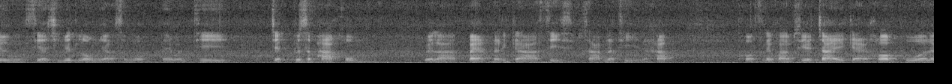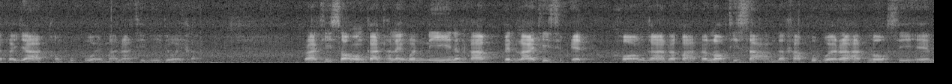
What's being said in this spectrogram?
จึงเสียชีวิตลงอย่างสงบในวันที่ 7 พฤษภาคม เวลา 8 นาฬิกา 43 นาทีนะครับ ขอแสดงความเสียใจแก่ครอบครัวและก็ญาติของผู้ป่วยมาณที่นี้ด้วยครับ รายที่ 2 ของการแถลงวันนี้นะครับ เป็นรายที่ 11 ของการระบาดระลอกที่ 3 นะครับ ผู้ป่วยรหัสโรค CM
